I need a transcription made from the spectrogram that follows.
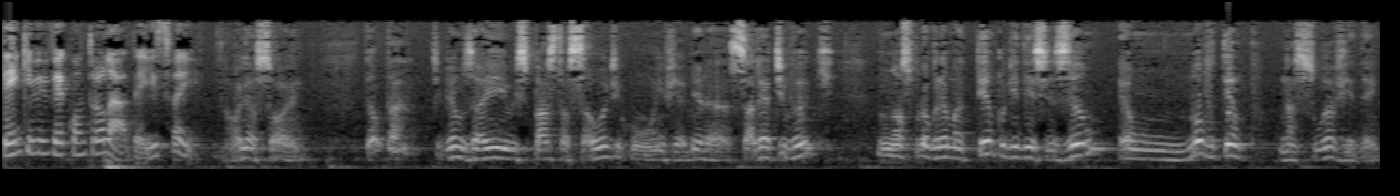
tem que viver controlado. É isso aí. Olha só, hein? Então tá. Tivemos aí o Espaço da Saúde com a enfermeira Salete Vanck no nosso programa Tempo de Decisão é um novo tempo na sua vida. Hein?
